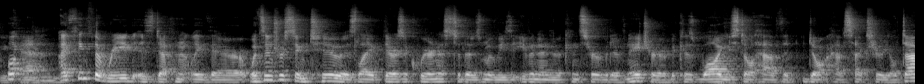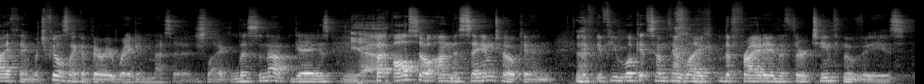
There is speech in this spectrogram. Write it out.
you Well, can. I think the read is definitely there. What's interesting too is like there's a queerness to those movies, even in their conservative nature, because while you still have the "don't have sex or you'll die" thing, which feels like a very Reagan message, like listen up, gays. Yeah. But also on the same token, if, if you look at something like the Friday the Thirteenth movies.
